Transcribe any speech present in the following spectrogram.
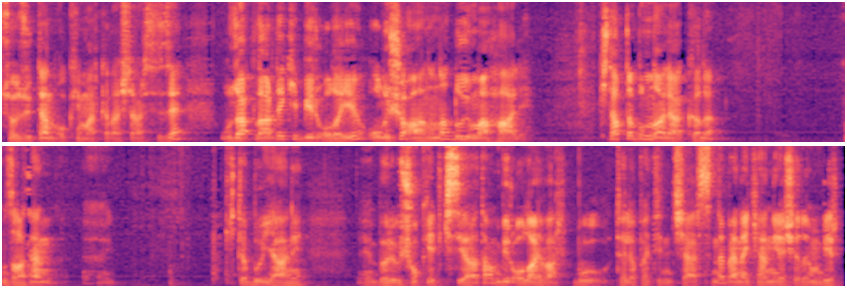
sözlükten okuyayım arkadaşlar size. Uzaklardaki bir olayı oluşu anına duyma hali. Kitapta bununla alakalı zaten e, kitabı yani e, böyle bir şok etkisi yaratan bir olay var bu telepatinin içerisinde. Ben de kendi yaşadığım bir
